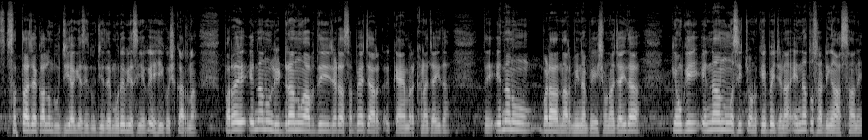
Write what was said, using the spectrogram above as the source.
ਸੱਤਾ ਜਾਂ ਕੱਲ ਨੂੰ ਦੂਜੀ ਆ ਗਈ, ਅਸੀਂ ਦੂਜੀ ਦੇ ਮੂਹਰੇ ਵੀ ਅਸੀਂ ਇਹੀ ਕੁਝ ਕਰਨਾ। ਪਰ ਇਹਨਾਂ ਨੂੰ ਲੀਡਰਾਂ ਨੂੰ ਆਪਦੀ ਜਿਹੜਾ ਸੱਭਿਆਚਾਰ ਕਾਇਮ ਰੱਖਣਾ ਚਾਹੀਦਾ। ਤੇ ਇਹਨਾਂ ਨੂੰ ਬੜਾ ਨਰਮੀ ਨਾਲ ਪੇਸ਼ ਹੋਣਾ ਚਾਹੀਦਾ। ਕਿਉਂਕਿ ਇਹਨਾਂ ਨੂੰ ਅਸੀਂ ਚੁਣ ਕੇ ਭੇਜਣਾ, ਇਹਨਾਂ ਤੋਂ ਸਾਡੀਆਂ ਆਸਾਂ ਨੇ।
